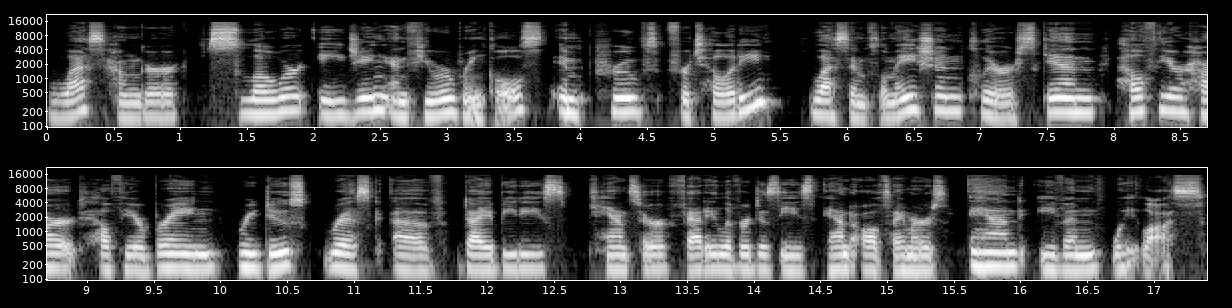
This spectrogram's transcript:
less hunger slower aging and fewer wrinkles improves fertility less inflammation, clearer skin, healthier heart, healthier brain, reduced risk of diabetes, cancer, fatty liver disease, and Alzheimer's, and even weight loss.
